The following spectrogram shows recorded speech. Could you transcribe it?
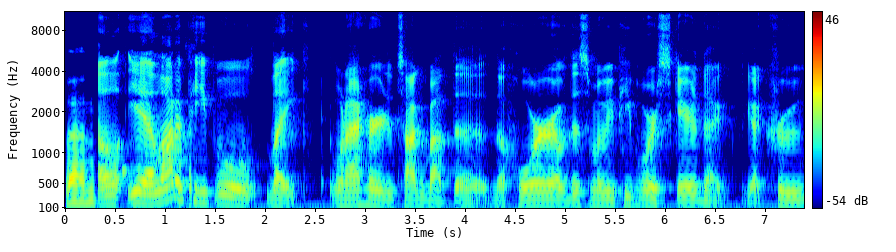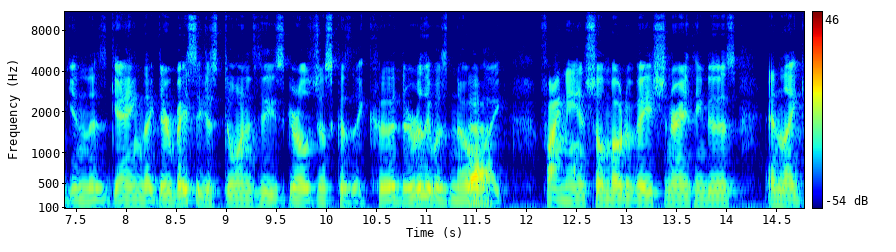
then. Oh yeah, a lot of people like when I heard him talk about the the horror of this movie, people were scared that, that Krug and his gang, like they were basically just doing it to these girls just because they could. There really was no Yeah. like financial motivation or anything to this, and like.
